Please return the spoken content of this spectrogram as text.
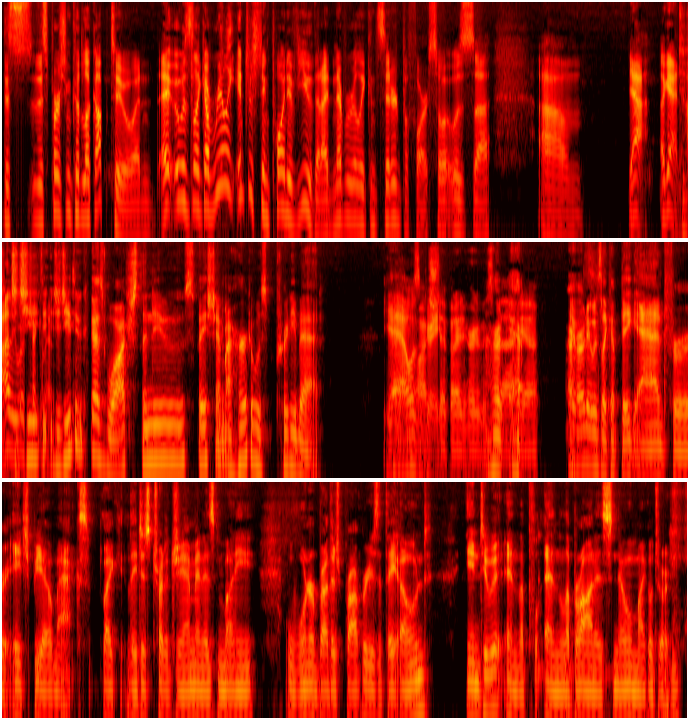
this this person could look up to and it, it was like a really interesting point of view that i'd never really considered before so it was uh um yeah again highly Did worth you checking did you guys watch the new Space Jam? I heard it was pretty bad. yeah I it wasn't great It, but I'd heard it was heard- bad. Heard- yeah. I It heard it was- like a big ad for HBO Max. Like they just try to jam in as many Warner Brothers properties that they owned into it, and the and LeBron is no Michael Jordan.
